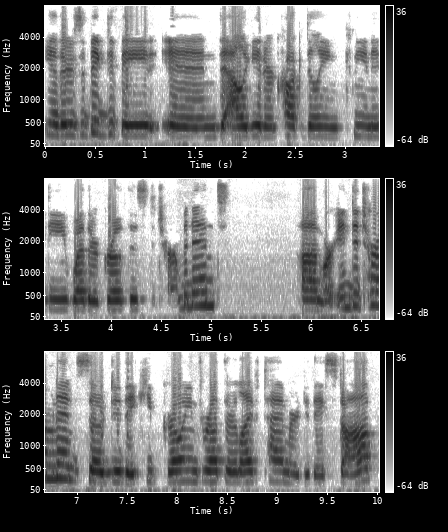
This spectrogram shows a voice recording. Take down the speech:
you know, there's a big debate in the alligator crocodilian community whether growth is determinate um, or indeterminate. So, do they keep growing throughout their lifetime or do they stop?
